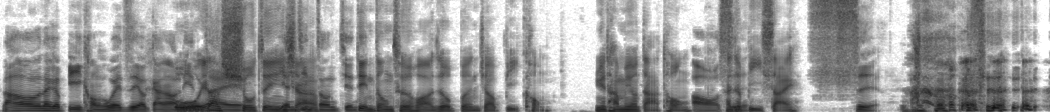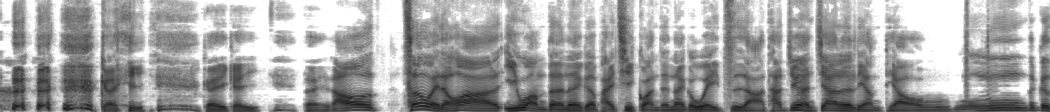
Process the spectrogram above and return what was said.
然后那个鼻孔的位置又刚好我要修正一下中间。电动车化之后不能叫鼻孔，因为它没有打通哦，它叫鼻塞。是。是，可以，可以，可以，对。然后车尾的话，以往的那个排气管的那个位置啊，它居然加了两条，嗯，那个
